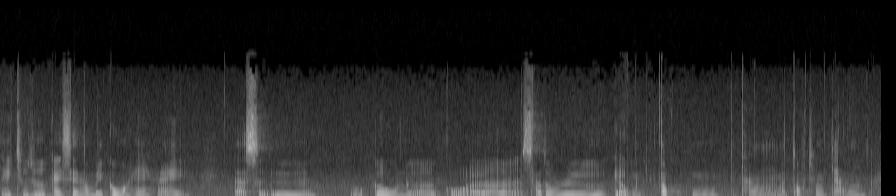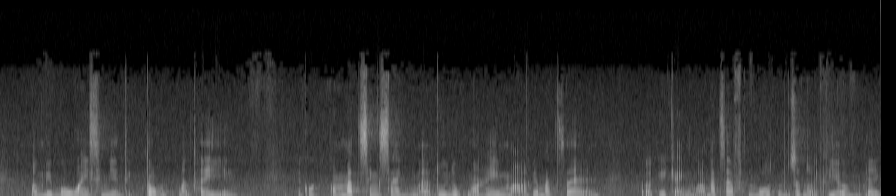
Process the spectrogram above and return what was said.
Thế trong giữa cái sen có mấy câu hay hay. Giả sử một câu nữa của ờ, Satoru, kiểu tóc ừ, thằng mà tóc trắng trắng mà mấy bồ hay xem trên tiktok mà thấy có con mắt xanh xanh mà đôi lúc nó hay mở cái mắt ra, ở cái cảnh mở mắt ra phần 1 rất nổi tiếng. Đấy,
